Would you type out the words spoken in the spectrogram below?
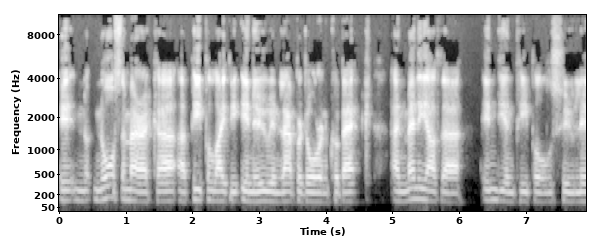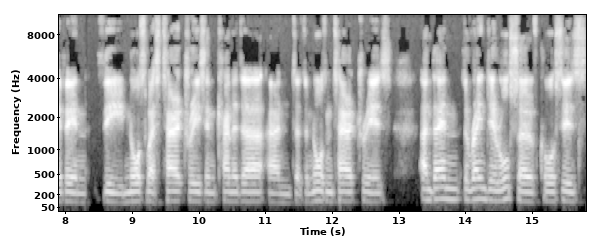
in North America, uh, people like the Innu in Labrador and Quebec, and many other Indian peoples who live in the Northwest Territories in Canada and uh, the Northern Territories. And then the reindeer also, of course, is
